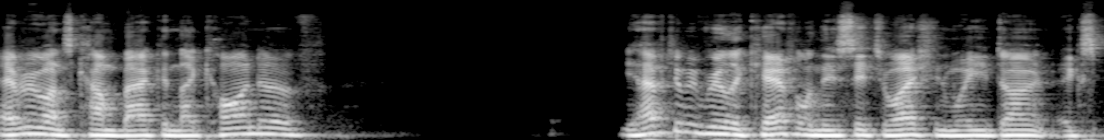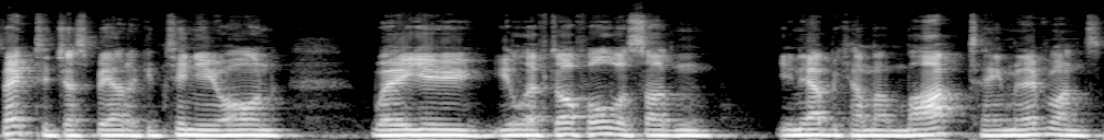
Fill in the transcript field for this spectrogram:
Everyone's come back, and they kind of you have to be really careful in this situation where you don't expect to just be able to continue on where you you left off. All of a sudden, you now become a mark team, and everyone's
